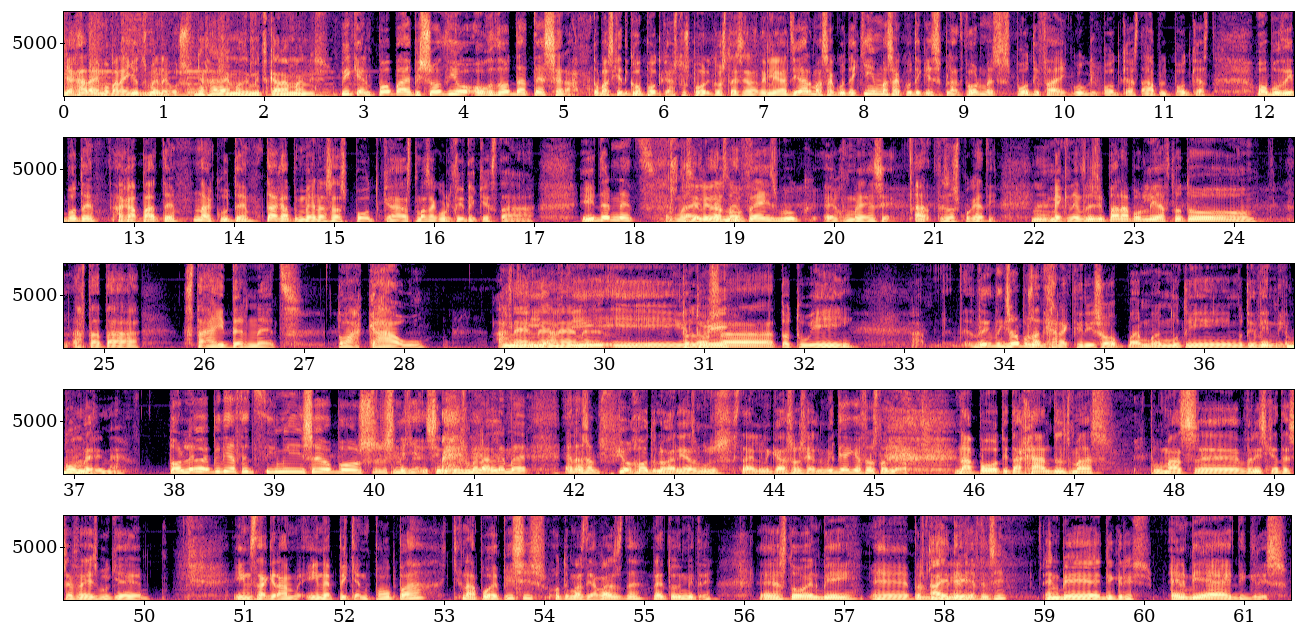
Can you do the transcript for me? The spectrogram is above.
Γεια χαρά, είμαι ο Παναγιώτης Μένεγος. Γεια χαρά, είμαι ο Δημήτρης Καραμάνης. Pick and Pop επεισόδιο 84. Το μπασκετικό podcast του sport24.gr. Μας ακούτε εκεί, μας ακούτε και στις πλατφόρμες Spotify, Google Podcast, Apple Podcast, οπουδήποτε αγαπάτε να ακούτε τα αγαπημένα σας podcast. Μας ακολουθείτε και στα ίντερνετ, έχουμε σελίδα στο facebook, έχουμε... Σε... Α, θες να σου πω κάτι. Ναι. Με εκνευρίζει πάρα πολύ αυτό το... αυτά τα... στα ίντερνετ, το ακάου, αυτή, Ναι, ναι, ναι, αυτή ναι. η Το γλώσσα, το τουί. Α, Δεν, δεν ξέρω πώς να τη χαρακτηρίσω, μα- μου, μου τη, μου τη δίνει. Boomer είναι. Το λέω επειδή αυτή τη στιγμή είσαι όπως συνεχι- συνηθίζουμε να λέμε ένας από τους πιο hot λογαριασμούς στα ελληνικά social media και αυτό το λέω. Να πω ότι τα handles μας που μας ε, βρίσκεται σε facebook και instagram είναι pick and popa και να πω επίσης ότι μας διαβάζετε, λέει το Δημήτρη, ε, στο NBA, ε, πες μου ID. τη διεύθυνση. NBA ID Greece. NBA ID Greece.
